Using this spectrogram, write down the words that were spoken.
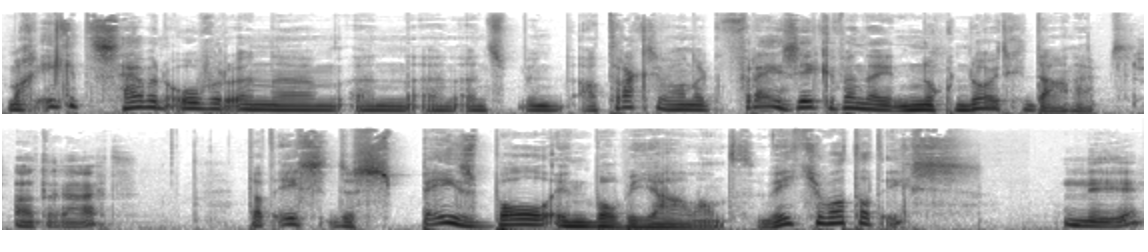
Mag ik het hebben over een, um, een, een, een, een attractie waarvan ik vrij zeker ben dat je nog nooit gedaan hebt? Uiteraard. Dat is de Spaceball in Bobbejaanland. Weet je wat dat is? Nee.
